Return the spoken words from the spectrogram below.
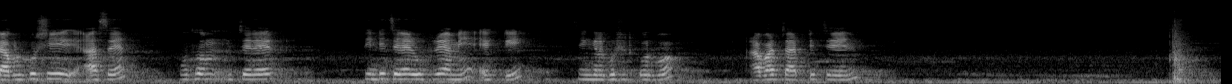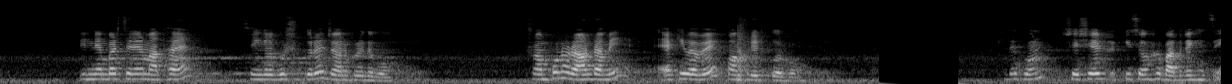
ডাবল কুশি আছে, প্রথম চেনের, তিনটি চেনের উপরে আমি একটি সিঙ্গেল ক্রোশেট করব। আবার চারটি চেন। তিন নাম্বার চেনের মাথায় সিঙ্গেল ক্রোশেট করে জয়েন করে দেব। সম্পূর্ণ রাউন্ড আমি একইভাবে কমপ্লিট করব। দেখুন, শেষের কিছু অংশ বাদ রেখেছি।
